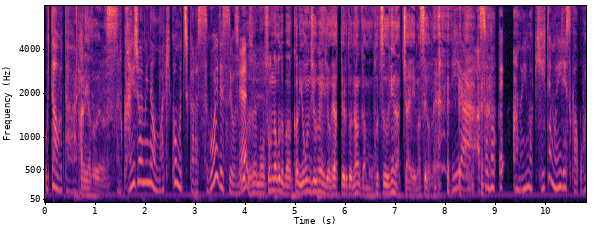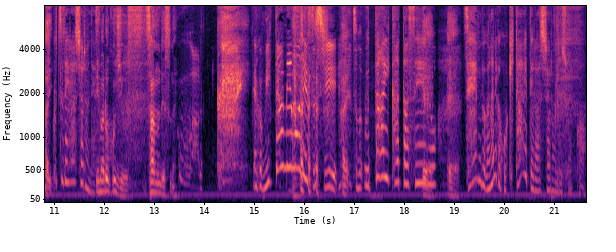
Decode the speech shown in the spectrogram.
歌を歌われありがとうございます。会場みんなを巻き込む力すごいですよね。そうですねもうそんなことばっかり40年以上やってるとなんかもう普通になっちゃいますよね。いや そのえあの今聞いてもいいですか？おいくつでいらっしゃるんですか、はい、今63ですね。なんか見た目もですし、はい、その歌い方声量、えええ、全部が何かこう鍛えてらっしゃるんでしょうか？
